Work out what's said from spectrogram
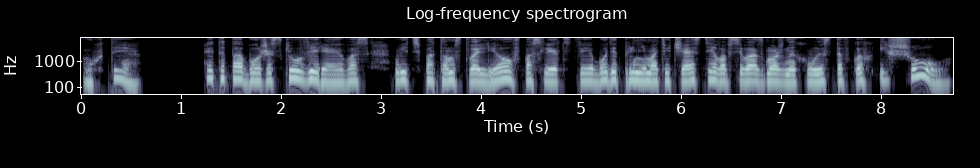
Ух ты! Это по-божески, уверяю вас, ведь потомство Лео впоследствии будет принимать участие во всевозможных выставках и шоу,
